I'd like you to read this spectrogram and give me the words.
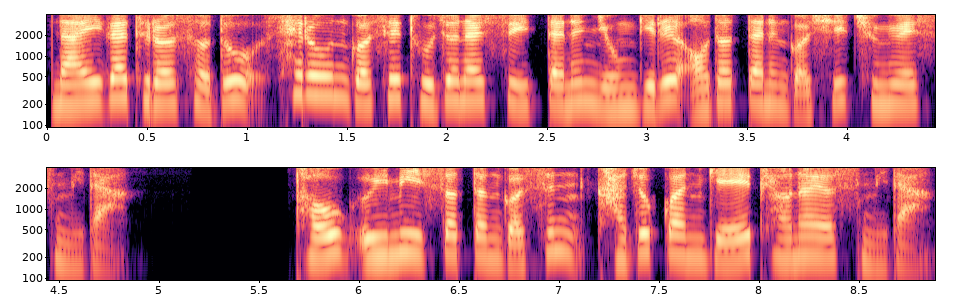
나이가 들어서도 새로운 것에 도전할 수 있다는 용기를 얻었다는 것이 중요했습니다. 더욱 의미 있었던 것은 가족 관계의 변화였습니다.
